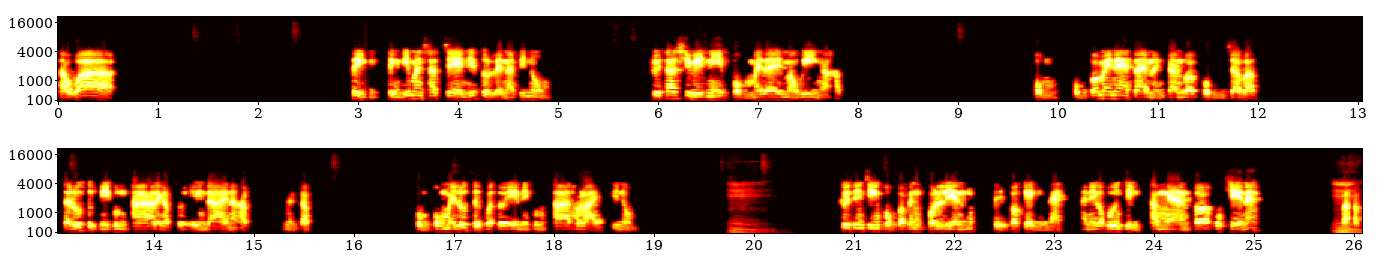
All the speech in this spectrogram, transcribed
แต่ว่า สิ่งสิ่งที่มันชัดเจนที่สุดเลยนะพี่หนุ่มคือถ้าชีวิตนี้ผมไม่ได้มาวิ่งอะครับ ผมผมก็ไม่แน่ใจเหมือนกันว่าผมจะแบบ จะรู้สึกมีคุณค่าอะไรกับตัวเองได้นะครับ เหมือนกับ ผมคงไม่รู้สึกว่าตัวเองมีคุณค่าเท่าไหร่พี่หนุ่มอืม คือจริง ๆ ผมก็เป็นคนเรียนสื่อก็เก่งนะ อันนี้ก็พูดจริงทำงานก็โอเคนะแบบ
